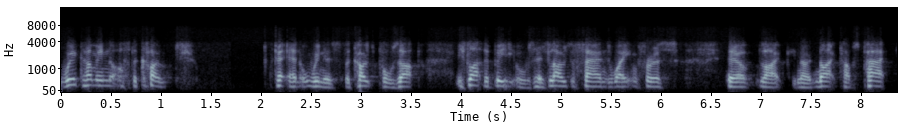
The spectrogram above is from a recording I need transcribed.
we're coming off the coach at winners. The coach pulls up. It's like the Beatles. There's loads of fans waiting for us. They're like, you know, nightclubs packed.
